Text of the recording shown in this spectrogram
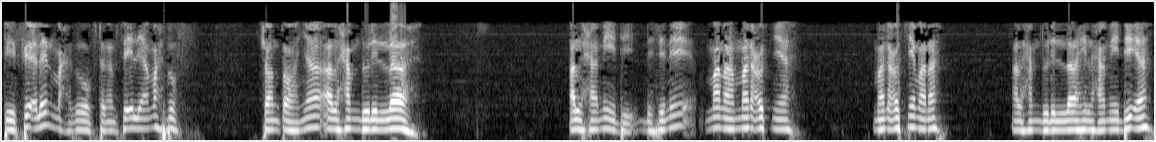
bi fi'lin mahdhuf dengan fi'il yang mahdhuf. Contohnya alhamdulillah Al-Hamidi. Di sini mana man'utnya? Man'utnya mana? Alhamdulillahil hamidi ya.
